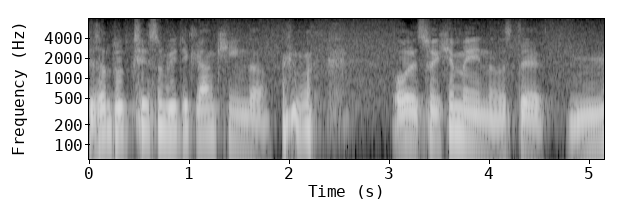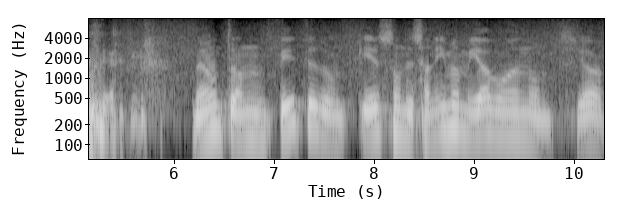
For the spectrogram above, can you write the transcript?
Die sind dort gesessen wie die kleinen Kinder. Alles solche Männer, weißt du. Na, und dann betet und gegessen und es sind immer mehr geworden und ja,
